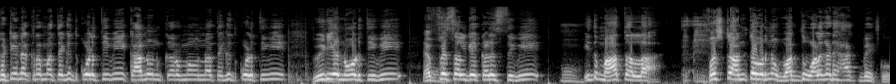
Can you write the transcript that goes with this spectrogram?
ಕಠಿಣ ಕ್ರಮ ತೆಗೆದುಕೊಳ್ತೀವಿ ಕಾನೂನು ಕ್ರಮವನ್ನ ತೆಗೆದುಕೊಳ್ತೀವಿ ವಿಡಿಯೋ ನೋಡ್ತೀವಿ ಎಫ್ ಎಸ್ ಎಲ್ಗೆ ಕಳಿಸ್ತೀವಿ. ಇದು ಮಾತಲ್ಲ. ಫಸ್ಟ್ ಅಂತವ್ರನ್ನ ಒದ್ದು ಒಳಗಡೆ ಹಾಕ್ಬೇಕು.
